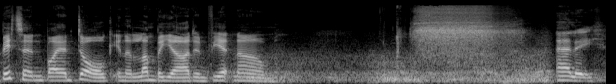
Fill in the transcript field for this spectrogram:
bitten by a dog in a lumberyard in Vietnam? Ellie.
